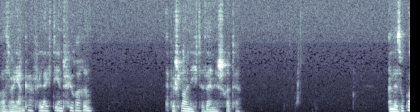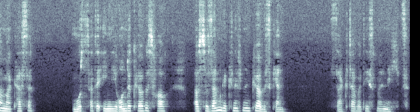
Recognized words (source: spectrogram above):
War Soljanka vielleicht die Entführerin? Er beschleunigte seine Schritte. An der Supermarktkasse musterte ihn die runde Kürbisfrau aus zusammengekniffenen Kürbiskernen, sagte aber diesmal nichts.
